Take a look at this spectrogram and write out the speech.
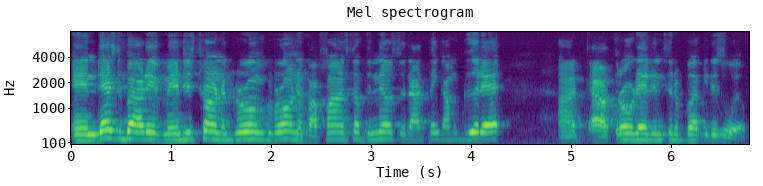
and that's about it, man. Just trying to grow and grow. And if I find something else that I think I'm good at, I, I'll throw that into the bucket as well.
